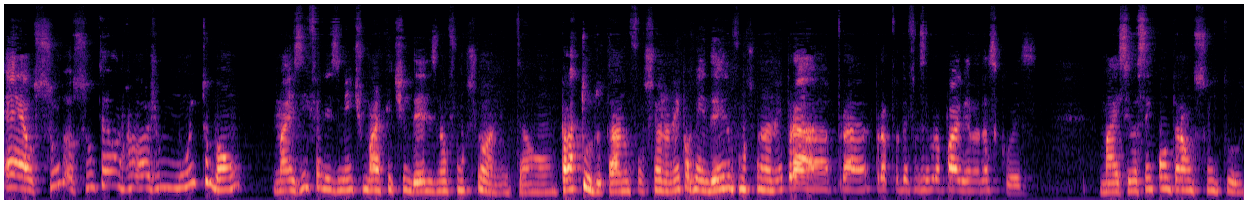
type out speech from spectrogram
É, o assunto, o assunto é um relógio muito bom mas infelizmente o marketing deles não funciona. Então, para tudo, tá? Não funciona nem para vender, não funciona nem para poder fazer propaganda das coisas. Mas se você encontrar um assunto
